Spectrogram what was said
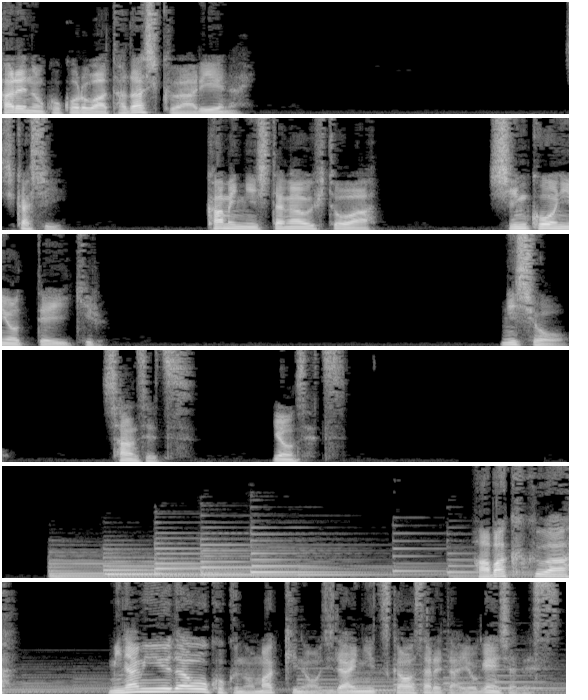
彼の心は正しくありえない。しかし、神に従う人は、信仰によって生きる。二章、三節、四節。ハバククは、南ユダ王国の末期の時代に使わされた預言者です。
